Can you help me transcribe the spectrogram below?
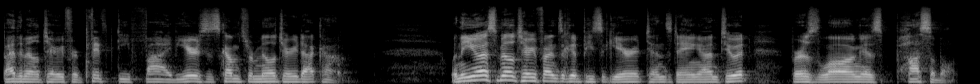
by the military for 55 years. This comes from military.com. When the U.S. military finds a good piece of gear, it tends to hang on to it for as long as possible.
